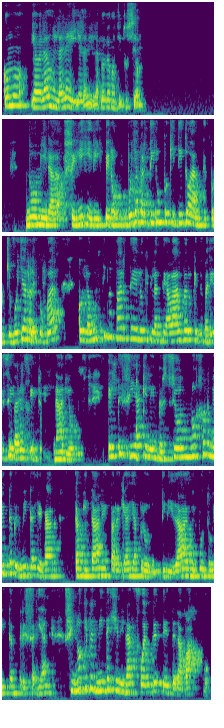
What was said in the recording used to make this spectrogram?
como y avalados en la ley y en la propia constitución. No, mira, feliz Iris, pero voy a partir un poquitito antes porque voy a retomar con la última parte de lo que planteaba Álvaro que me parece, extraordinario. Él decía que la inversión no solamente permite llegar capitales para que haya productividad desde el punto de vista empresarial, sino que permite generar fuentes de trabajo.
